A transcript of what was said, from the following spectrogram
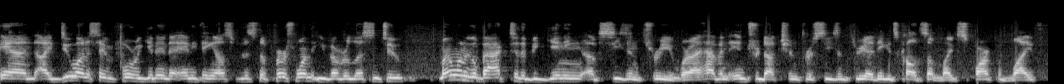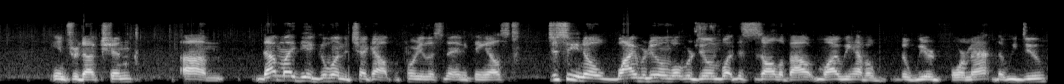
And I do want to say before we get into anything else, this is the first one that you've ever listened to, you might want to go back to the beginning of season three, where I have an introduction for season three. I think it's called something like Spark of Life Introduction. Um, that might be a good one to check out before you listen to anything else. Just so you know why we're doing what we're doing, what this is all about, and why we have a, the weird format that we do.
